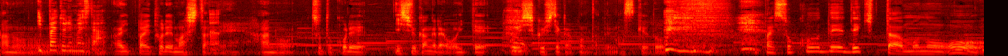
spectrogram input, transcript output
あのいっぱい取れました。あいっぱい取れましたね。あのちょっとこれ1週間ぐらい置いてい美味しくしてから今度食べますけど、やっぱりそこでできたものを、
